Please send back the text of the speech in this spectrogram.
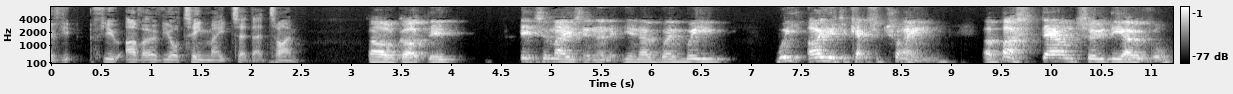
of a few other of your teammates at that time? Oh God, it, it's amazing, isn't it? You know, when we we I used to catch a train, a bus down to the Oval,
